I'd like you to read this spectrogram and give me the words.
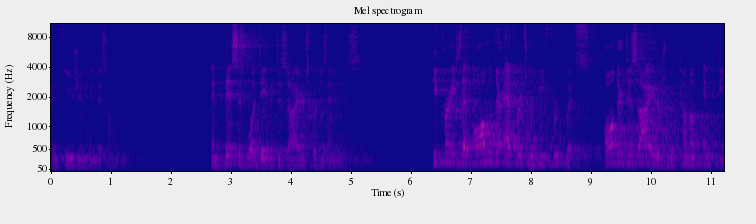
confusion, and dishonor. And this is what David desires for his enemies. He prays that all of their efforts would be fruitless, all their desires would come up empty,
